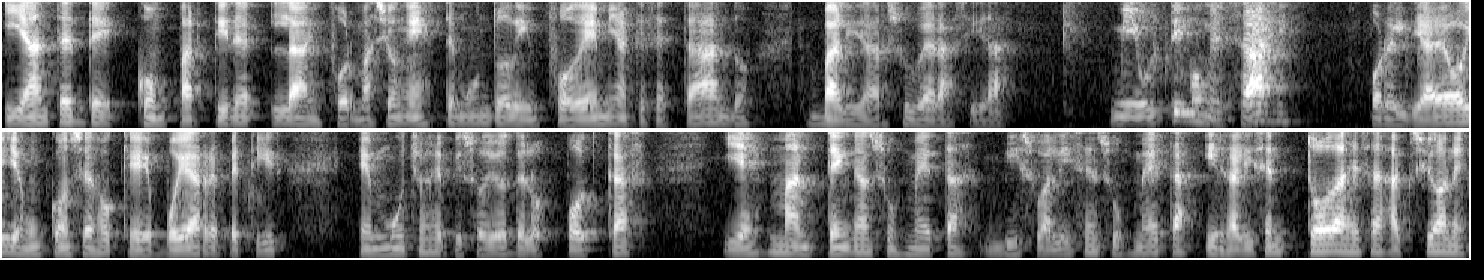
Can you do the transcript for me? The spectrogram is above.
y antes de compartir la información en este mundo de infodemia que se está dando, validar su veracidad. Mi último mensaje por el día de hoy es un consejo que voy a repetir en muchos episodios de los podcasts y es mantengan sus metas, visualicen sus metas y realicen todas esas acciones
